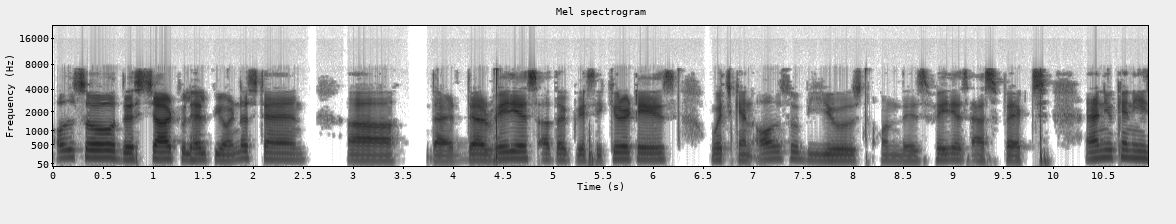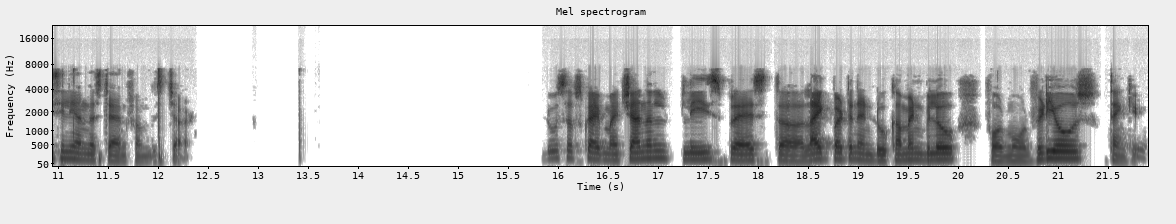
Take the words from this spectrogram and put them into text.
Also, this chart will help you understand uh, that there are various other Gracie curettage which can also be used on these various aspects and you can easily understand from this chart. Do subscribe my channel. Please press the like button and do comment below for more videos. Thank you.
